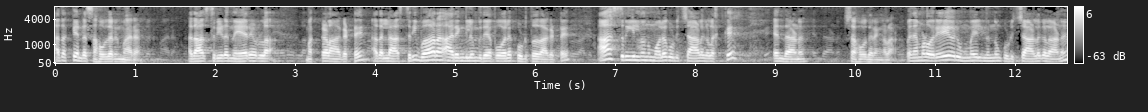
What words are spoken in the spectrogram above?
അതൊക്കെ എന്റെ സഹോദരന്മാരാണ്. അത് ആ സ്ത്രീയുടെ നേരെയുള്ള മക്കളാകട്ടെ അതല്ല ആ സ്ത്രീ വേറെ ആരെങ്കിലും ഇതേപോലെ കൊടുത്തതാകട്ടെ ആ സ്ത്രീയിൽ നിന്നും മുല കുടിച്ച ആളുകളൊക്കെ എന്താണ്? സഹോദരങ്ങളാണ്. അപ്പൊ നമ്മൾ ഒരേ ഒരു ഉമ്മയിൽ നിന്നും കുടിച്ച ആളുകളാണ്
